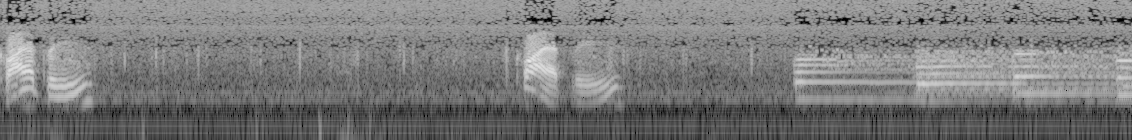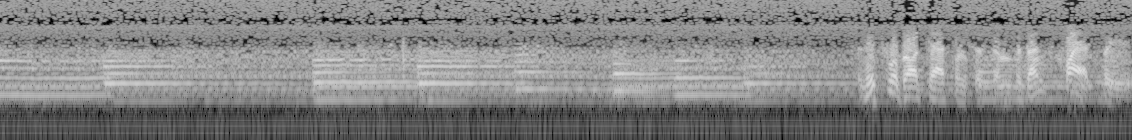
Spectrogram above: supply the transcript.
Quiet, please. Quiet, please. The Mutual Broadcasting System presents Quiet Please,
